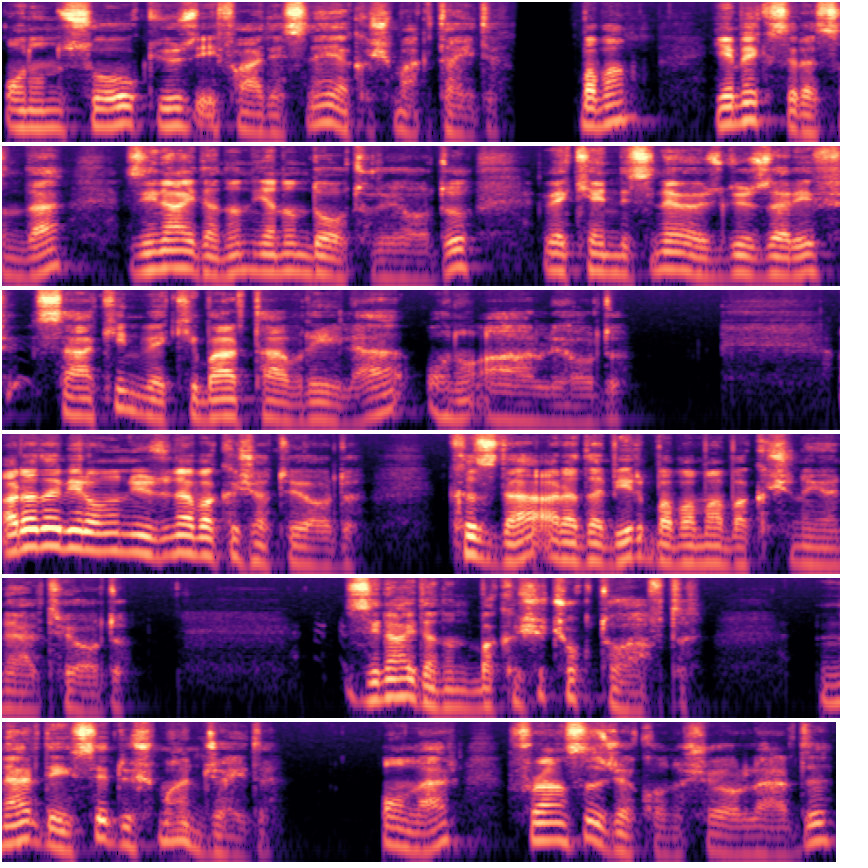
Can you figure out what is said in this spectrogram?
onun soğuk yüz ifadesine yakışmaktaydı. Babam yemek sırasında Zinayda'nın yanında oturuyordu ve kendisine özgü zarif, sakin ve kibar tavrıyla onu ağırlıyordu. Arada bir onun yüzüne bakış atıyordu. Kız da arada bir babama bakışını yöneltiyordu. Zinayda'nın bakışı çok tuhaftı. Neredeyse düşmancaydı. Onlar Fransızca konuşuyorlardı.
